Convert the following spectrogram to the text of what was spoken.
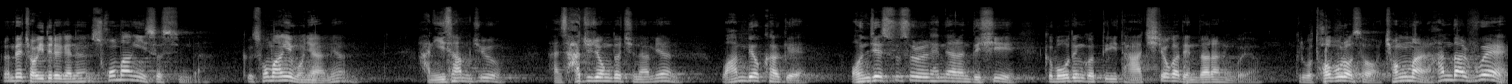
그런데 저희들에게는 소망이 있었습니다. 그 소망이 뭐냐면 한 2, 3주, 한 4주 정도 지나면 완벽하게 언제 수술을 했냐는 듯이 그 모든 것들이 다 치료가 된다라는 거예요. 그리고 더불어서 정말 한 달 후에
